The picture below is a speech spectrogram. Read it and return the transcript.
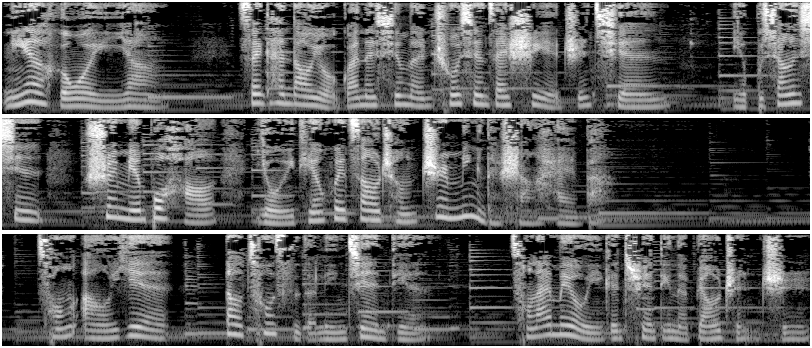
你也和我一样，在看到有关的新闻出现在视野之前，也不相信睡眠不好有一天会造成致命的伤害吧。从熬夜到猝死的临界点，从来没有一个确定的标准值。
